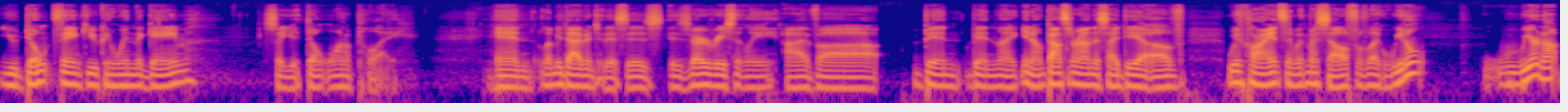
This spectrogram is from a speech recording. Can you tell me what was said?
you don't think you can win the game, so you don't want to play. And let me dive into this. Is is very recently I've uh, been been like you know bouncing around this idea of with clients and with myself of like we don't we are not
